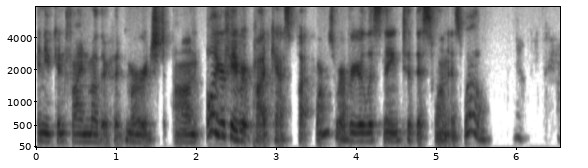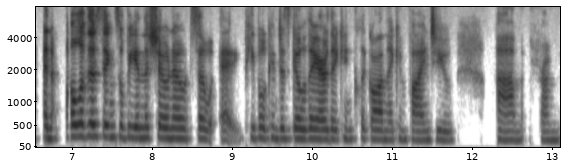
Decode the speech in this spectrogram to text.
And you can find Motherhood Merged on all your favorite podcast platforms, wherever you're listening to this one as well. Yeah. And all of those things will be in the show notes. So uh, people can just go there, they can click on, they can find you um, from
